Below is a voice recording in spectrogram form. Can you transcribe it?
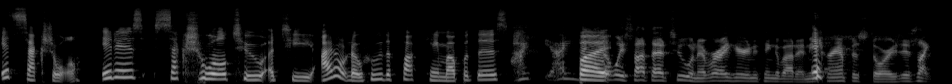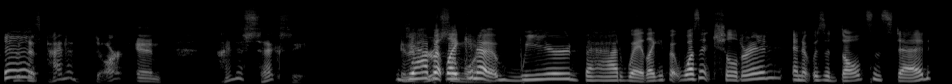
It's sexual. It is sexual to a T. I don't know who the fuck came up with this. I, I But- always thought that too. Whenever I hear anything about any Krampus stories, it's like, dude, that's kind of dark and kind of sexy. yeah, but like in a weird, bad way. Like if it wasn't children and it was adults instead,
